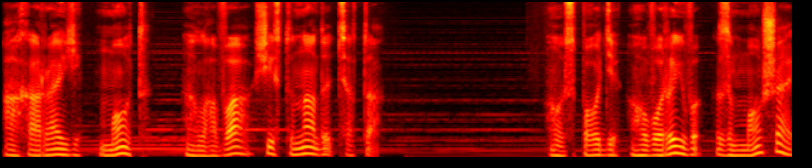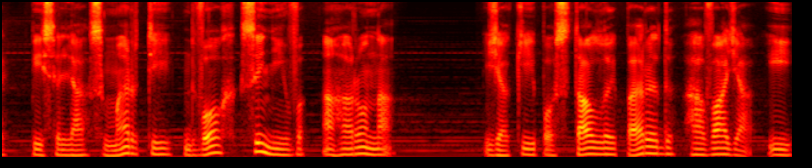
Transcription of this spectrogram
Ахарей Мот, глава 16. Господь говорив з Моше після смерті двох синів Агарона, які постали перед Гавая і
